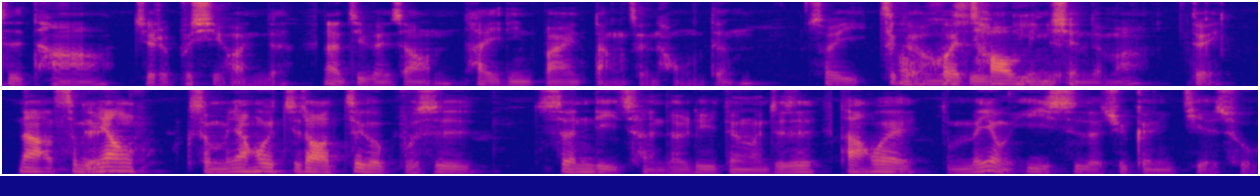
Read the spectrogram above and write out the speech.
是他觉得不喜欢的，那基本上他一定把你挡成红灯，所以这个会超明显的嘛？哦、对，那什么样什么样会知道这个不是？生理层的绿灯啊，就是他会没有意识的去跟你接触，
